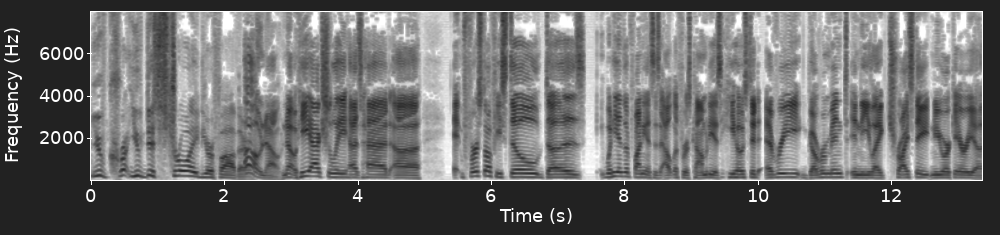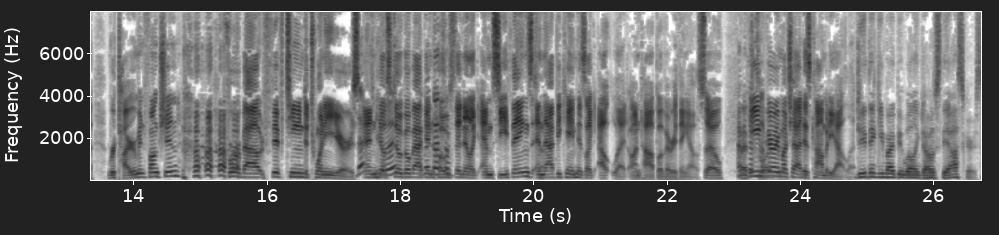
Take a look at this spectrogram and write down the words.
you've cr- you've destroyed your father. Oh no, no. He actually has had. Uh, first off, he still does. What he ends up finding as his outlet for his comedy is he hosted every government in the like tri-state New York area retirement function for about fifteen to twenty years, That's and he'll good. still go back and that's a- host and like MC things, and that became his like outlet on top of everything else. So That's he very much had his comedy outlet. Do you think he might be willing to host the Oscars?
